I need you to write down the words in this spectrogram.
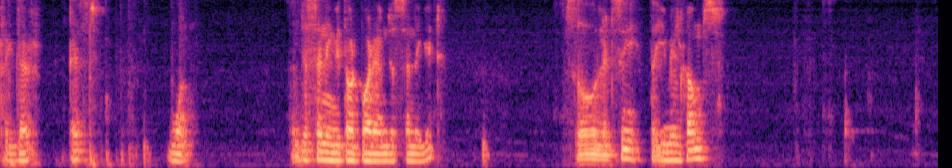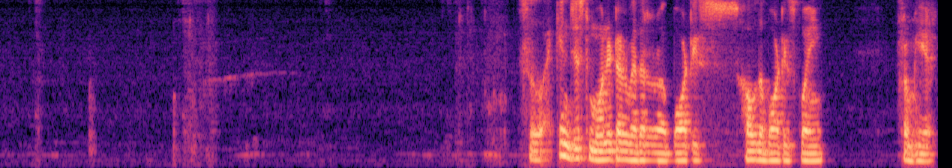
trigger test one. I'm just sending without body I'm just sending it. So let's see the email comes so I can just monitor whether a bot is how the bot is going from here.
